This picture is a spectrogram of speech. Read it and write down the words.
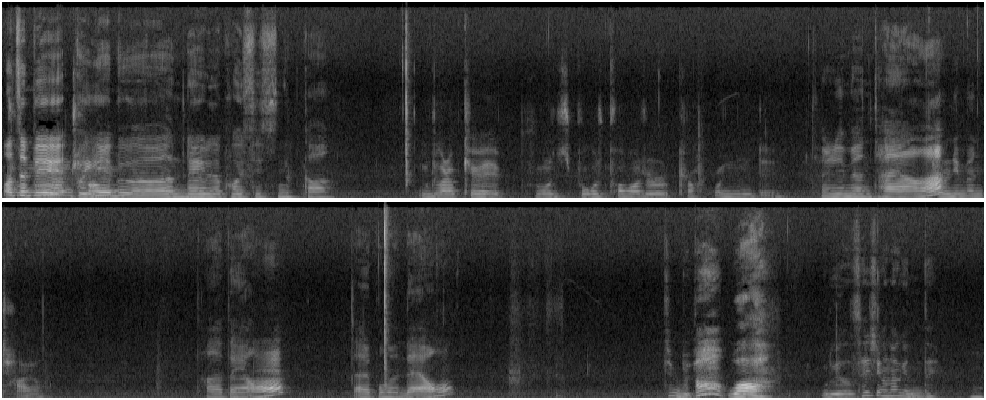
어차피 음, 브이앱은 내일도 볼 수 있으니까 우리가 이렇게 보고 싶어가지고 이렇게 하고 있는데 졸리면 자요 졸리면 자요. 자도 돼요 날 보면 돼요 지금 몇- 헉! 와 우리 여기서 3시간 하겠는데? 응.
